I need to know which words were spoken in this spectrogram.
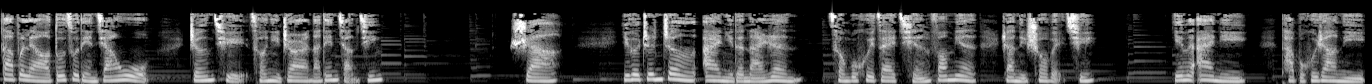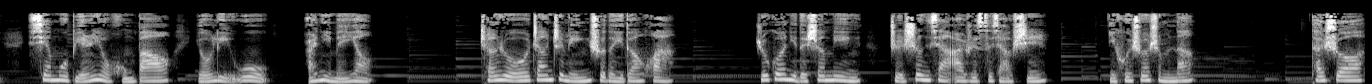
大不了多做点家务，争取从你这儿拿点奖金。”是啊，一个真正爱你的男人，从不会在钱方面让你受委屈，因为爱你，他不会让你羡慕别人有红包、有礼物，而你没有。诚如张智霖说的一段话：“如果你的生命只剩下二十四小时，你会说什么呢？”他说：“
